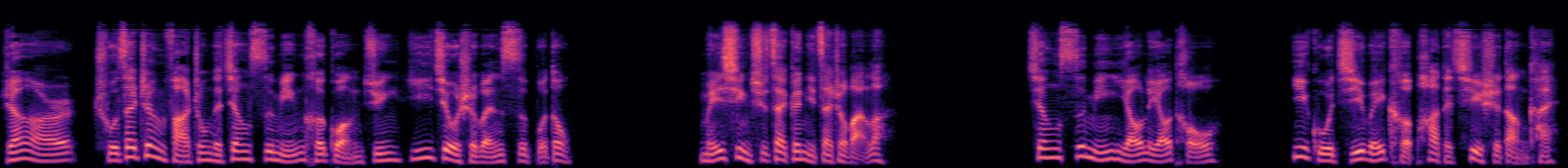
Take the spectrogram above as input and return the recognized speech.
然而，处在阵法中的江思明和广军依旧是纹丝不动，没兴趣再跟你在这玩了。江思明摇了摇头，一股极为可怕的气势荡开。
